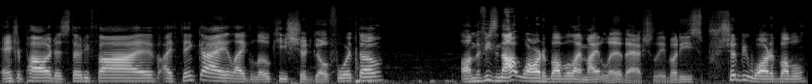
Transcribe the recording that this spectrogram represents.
Ancient Power does 35. I think I, like, low-key should go for it, though. Um, if he's not Water Bubble, I might live, actually. But he should be Water Bubble.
